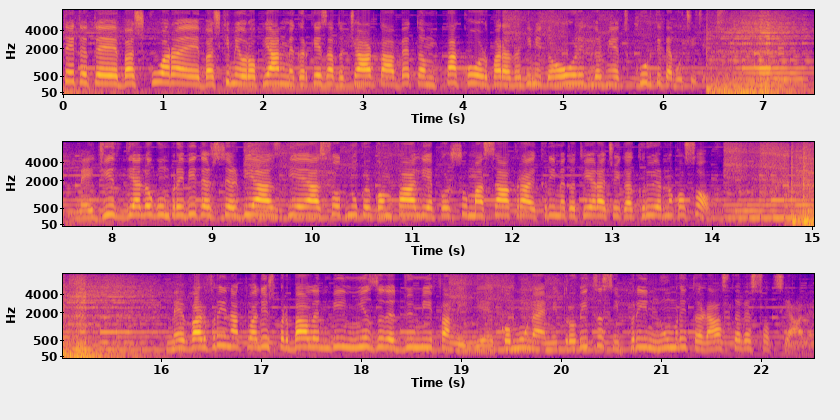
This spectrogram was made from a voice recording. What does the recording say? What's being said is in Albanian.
Shtetet e Bashkuara e Bashkimi Europian me kërkesa të qarta vetëm pak orë para takimit të Ohrit ndërmjet Kurtit e Vuçiqit. Me gjithë dialogun prej vitesh, Serbia as dje as sot nuk kërkon falje për shumë masakra e krime të tjera që i ka kryer në Kosovë. Me varfërinë aktualisht përballen mbi 22.000 familje, komuna e Mitrovicës i prin numrit të rasteve sociale.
